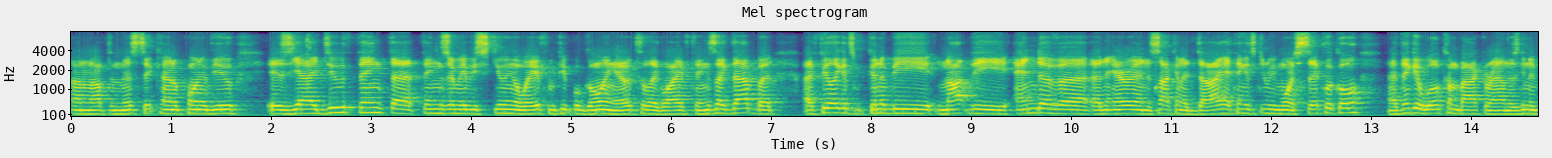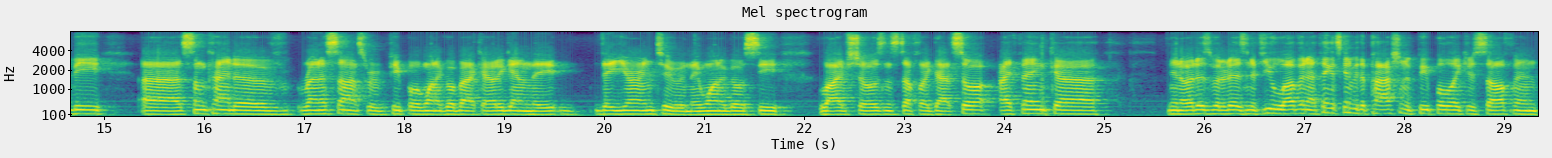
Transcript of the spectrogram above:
on an optimistic kind of point of view, is yeah, I do think that things are maybe skewing away from people going out to like live things like that. But I feel like it's going to be not the end of a, an era, and it's not going to die. I think it's going to be more cyclical. And I think it will come back around. There's going to be uh, some kind of renaissance where people want to go back out again, and they they yearn to, and they want to go see live shows and stuff like that. So I think. Uh, you know, it is what it is. And if you love it, I think it's going to be the passion of people like yourself and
